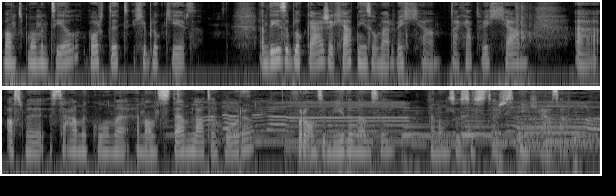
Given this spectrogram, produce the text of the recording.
want momenteel wordt dit geblokkeerd. En deze blokkage gaat niet zomaar weggaan. Dat gaat weggaan uh, als we samenkomen en ons stem laten horen voor onze medemensen en onze zusters in Gaza.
